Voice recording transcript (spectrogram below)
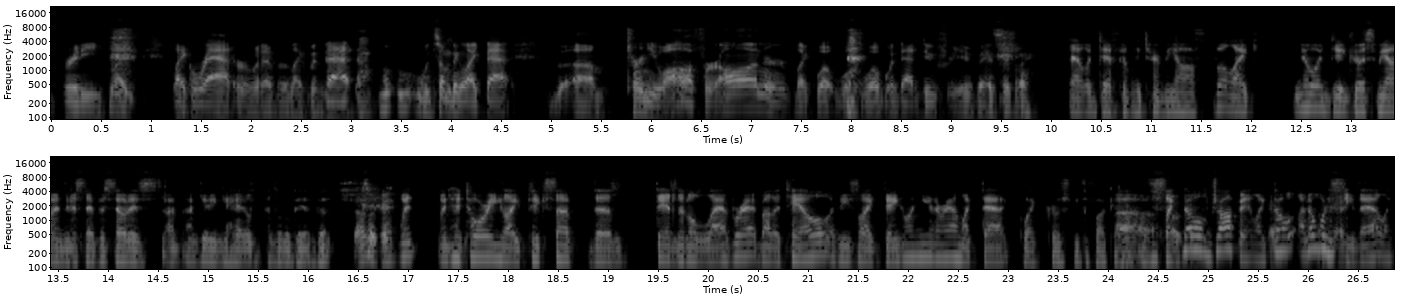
gritty like like rat or whatever like would that w- would something like that um turn you off or on? Or like what what, what would that do for you basically? That would definitely turn me off. But like, you know what did gross me out in this episode is I'm, I'm getting ahead a little bit, but that's okay. when when Hattori like picks up the dead little lab rat by the tail and he's like dangling it around like that, like grossed me the fuck out. I was Uh, just like, okay. no, drop it. Like, Okay. don't. I don't want to Okay. see that. Like,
